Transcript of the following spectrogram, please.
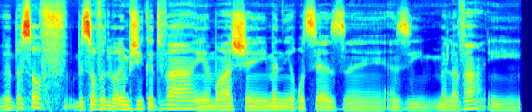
ובסוף, בסוף הדברים שהיא כתבה, היא אמרה שאם אני רוצה אז, אה, אז היא מלווה, היא,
